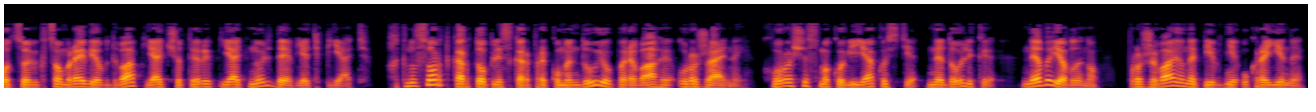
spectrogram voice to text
Оцовікцом ревів 2545095. Хтнусорт картоплі скарб рекомендую переваги урожайний. Хороші смакові якості, недоліки не виявлено. Проживаю на півдні України.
